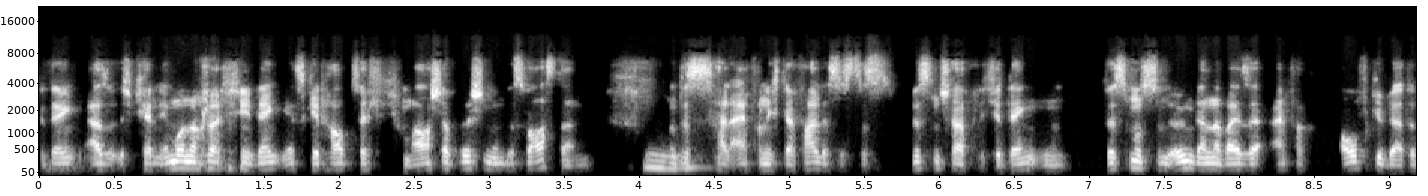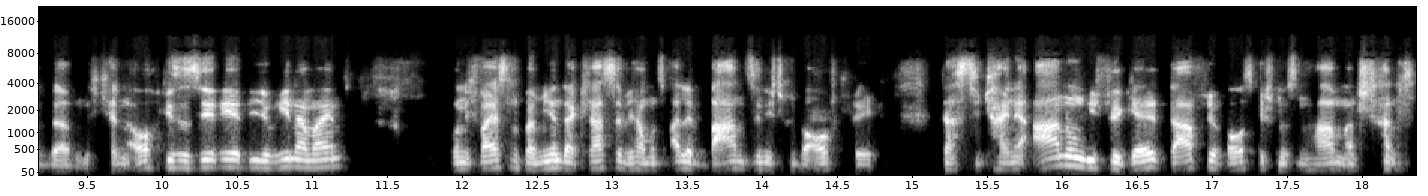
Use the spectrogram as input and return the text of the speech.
Die denken, also ich kenne immer noch Leute, die denken, es geht hauptsächlich um Arschabwischen und das war's dann. Mhm. Und das ist halt einfach nicht der Fall. Das ist das wissenschaftliche Denken. Das muss in irgendeiner Weise einfach aufgewertet werden. Ich kenne auch diese Serie, die Jurina meint. Und ich weiß noch, bei mir in der Klasse, wir haben uns alle wahnsinnig drüber aufgeregt, dass die keine Ahnung, wie viel Geld dafür rausgeschmissen haben, anstatt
